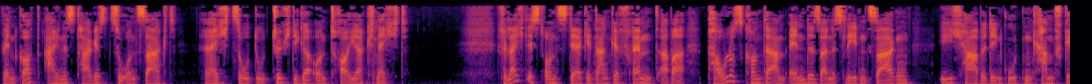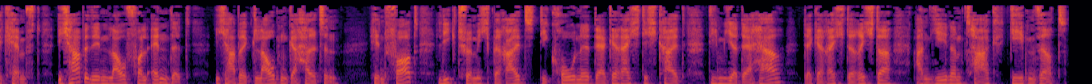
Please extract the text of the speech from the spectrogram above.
wenn Gott eines Tages zu uns sagt, Recht so, du tüchtiger und treuer Knecht. Vielleicht ist uns der Gedanke fremd, aber Paulus konnte am Ende seines Lebens sagen, ich habe den guten Kampf gekämpft, ich habe den Lauf vollendet, ich habe Glauben gehalten, hinfort liegt für mich bereit die Krone der Gerechtigkeit, die mir der Herr, der gerechte Richter, an jenem Tag geben wird.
